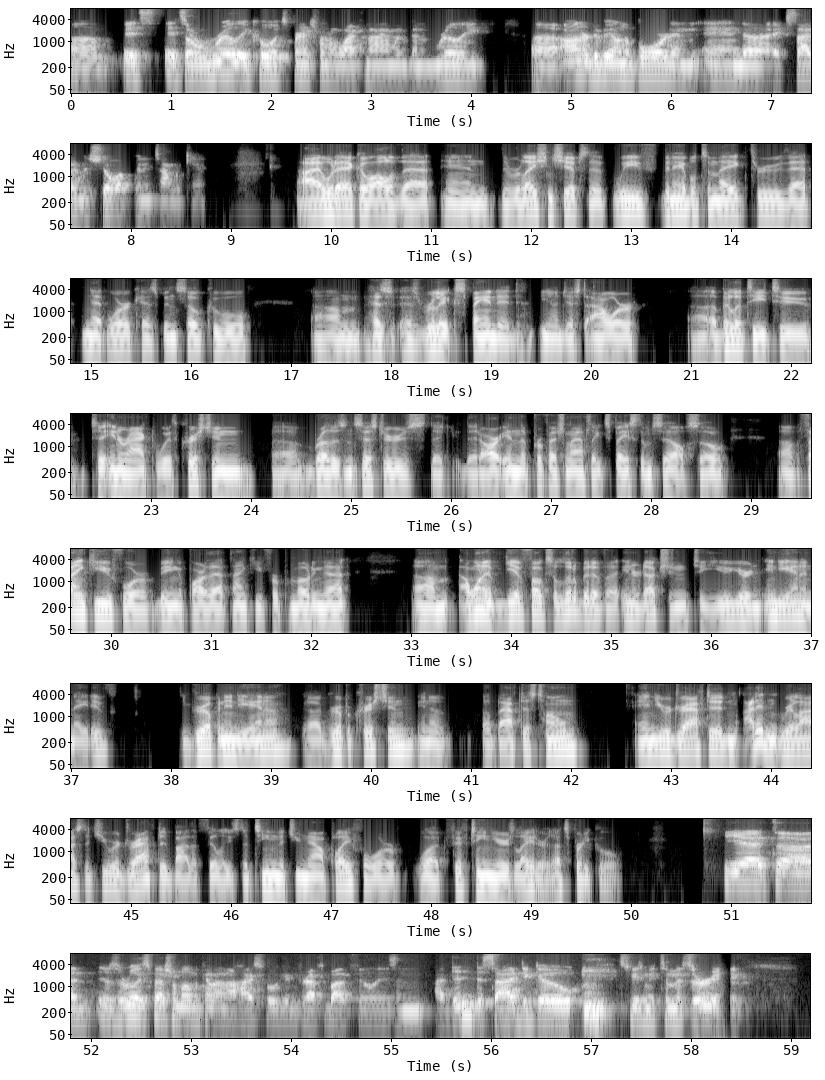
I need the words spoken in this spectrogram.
um, it's it's a really cool experience for my wife and I and we've been really uh, honored to be on the board and and uh, excited to show up anytime we can. I would echo all of that. And the relationships that we've been able to make through that network has been so cool. Um, has has really expanded, you know, just our uh, ability to to interact with Christian uh, brothers and sisters that that are in the professional athlete space themselves. So, uh, thank you for being a part of that. Thank you for promoting that. Um, I want to give folks a little bit of an introduction to you. You're an Indiana native you grew up in Indiana, uh, grew up a Christian in a, a Baptist home, and you were drafted. I didn't realize that you were drafted by the Phillies, the team that you now play for. What, 15 years later? That's pretty cool. Yeah, it, uh, it was a really special moment coming out of high school, getting drafted by the Phillies, and I didn't decide to go, excuse me, to Missouri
